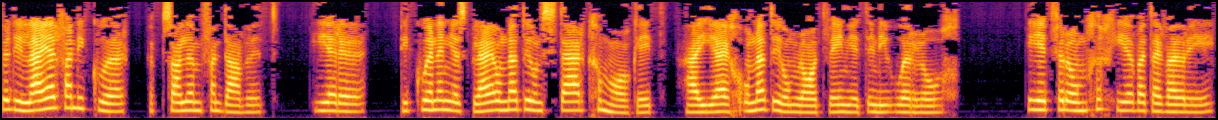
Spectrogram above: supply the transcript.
Voor die leier van die koor, een psalm van David. Heere, die koning is blij omdat hij ons sterk gemaakt het, hij juig omdat hij om laat wen het in die oorlog. Hij het vir hom gegee wat hij wou hee,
